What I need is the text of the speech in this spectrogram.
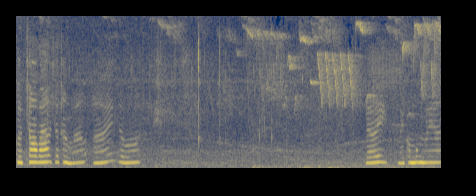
Cứ cho vào, cho thẳng vào. Ấy, được rồi. Đây, mấy con bung à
